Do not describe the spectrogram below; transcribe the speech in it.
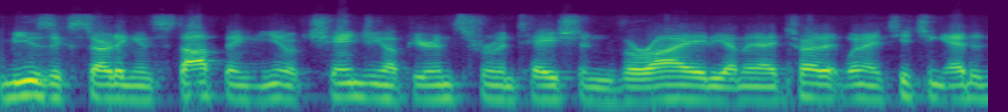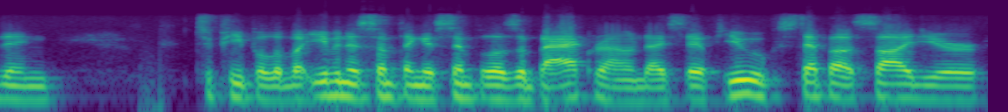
music starting and stopping, you know, changing up your instrumentation, variety. I mean, I try to when I'm teaching editing to people, but even as something as simple as a background, I say if you step outside your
